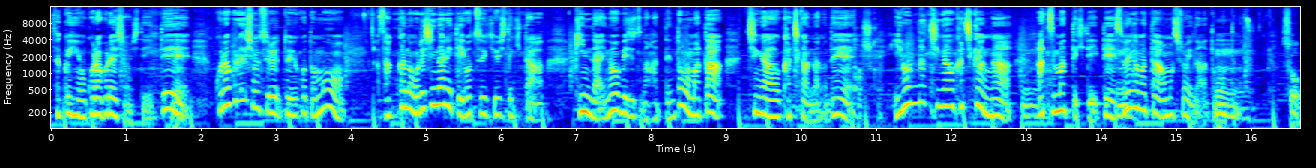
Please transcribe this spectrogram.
作品をコラボレーションしていて、コラボレーションするということも作家のオリジナリティを追求してきた近代の美術の発展ともまた違う価値観なのでいろんな違う価値観が集まってきていて、うん、それがまた面白いなと思ってます。うんそう。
